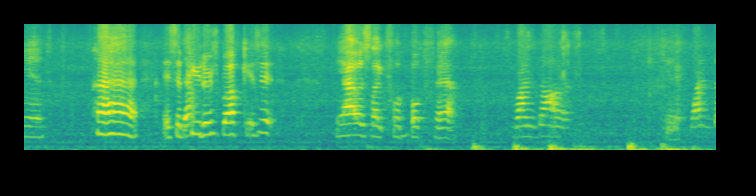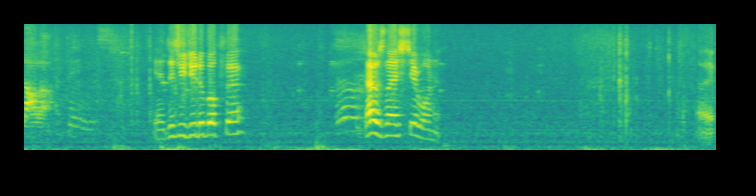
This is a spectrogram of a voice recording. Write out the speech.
Yeah. Ha It's a Yeah. Peters buck, is it? Yeah, it was like for book fair. One dollar. Yeah. one dollar things. Yeah. Did you do the book fair? Uh. That was last year, wasn't it? Alright.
